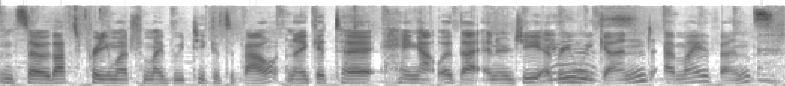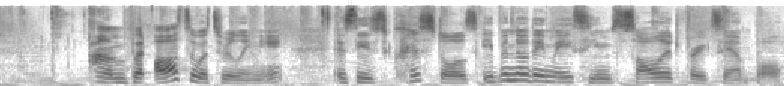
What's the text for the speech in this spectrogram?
And so that's pretty much what my boutique is about. And I get to hang out with that energy every weekend at my events. Um, but also what's really neat is these crystals, even though they may seem solid, for example,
